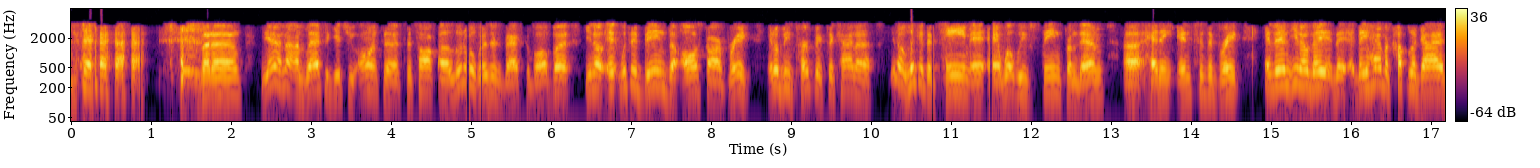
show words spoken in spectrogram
but um, yeah, no, I'm glad to get you on to to talk a little Wizards basketball. But you know, it, with it being the All Star break, it'll be perfect to kind of you know look at the team and, and what we've seen from them uh, heading into the break. And then you know they they they have a couple of guys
